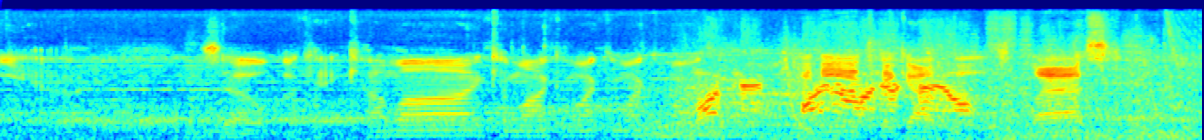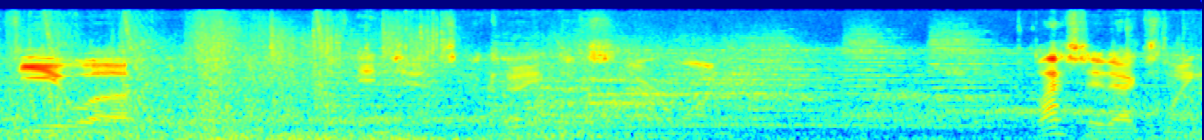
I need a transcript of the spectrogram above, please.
yeah. So, okay, come on, come on, come on, come on, come on. We need to take out those last few uh, engines. Okay, that's number one. Blasted X-Wing.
